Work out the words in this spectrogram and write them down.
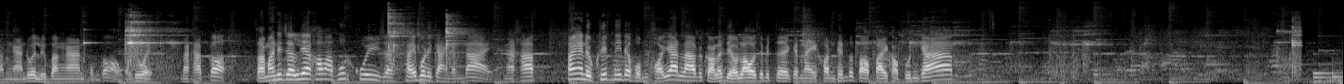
ทำงานด้วยหรือบางงานผมก็ออกไปด้วยนะครับก็สามารถที่จะเรียกเข้ามาพูดคุยจะใช้บริการกันได้นะครับถ้างั้นเดี๋ยวคลิปนี้เดี๋ยวผมขออนุญาตลาไปก่อนแล้วเดี๋ยวเราจะไปเจอกันในคอนเทนต์ต่อไปขอบคุณครับ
